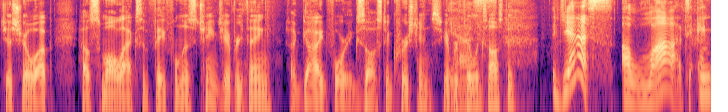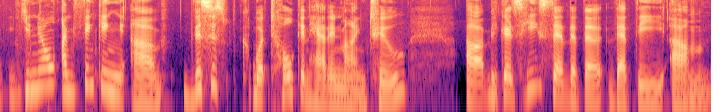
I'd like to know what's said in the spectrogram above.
Just show up How Small Acts of Faithfulness Change Everything, a guide for exhausted Christians. You ever yes. feel exhausted? Yes, a lot. And, you know, I'm thinking um, this is what Tolkien had in mind, too. Uh, because he said that the that the um,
